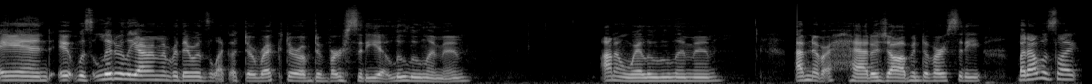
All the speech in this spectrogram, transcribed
And it was literally, I remember there was like a director of diversity at Lululemon. I don't wear Lululemon. I've never had a job in diversity, but I was like,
